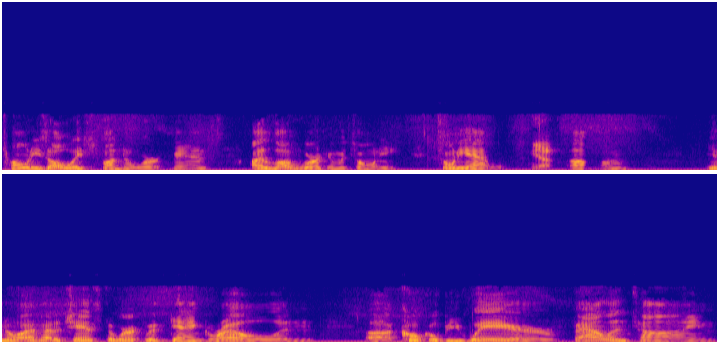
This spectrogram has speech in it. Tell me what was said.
Tony's always fun to work, man. I love working with Tony, Tony Atlas. Yep. Um, you know, I've had a chance to work with Gangrel and uh, Koko B. Ware, Valentine.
